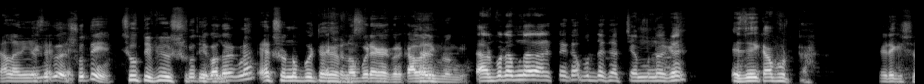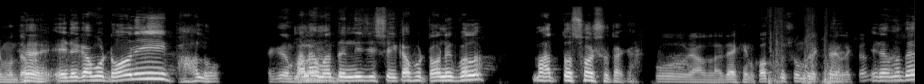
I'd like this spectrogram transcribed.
কালারিং আছে। সুতি? সুতি পিউর সুতি সুতি কত এগুলো। একশো নব্বই টাকা একশো piece। নব্বই টাকা করে কালারিং লুঙ্গি তারপর আপনার আরেকটা কাপড় দেখাচ্ছি আপনাকে। এই যে কাপড়টা এটা কিসের মধ্যে হ্যাঁ এই কাপড়টা অনেক ভালো। একদম মানে ভালো। আমাদের নিজস্ব এই কাপড়টা অনেক ভালো মাত্র ছয়শো টাকা। ওরে আল্লাহ দেখেন কত সুন্দর একটা হ্যাঁ, কালেকশন এটার মধ্যে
